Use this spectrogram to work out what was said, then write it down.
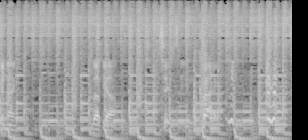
Good night. Love y'all. Seriously, I'm crying.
